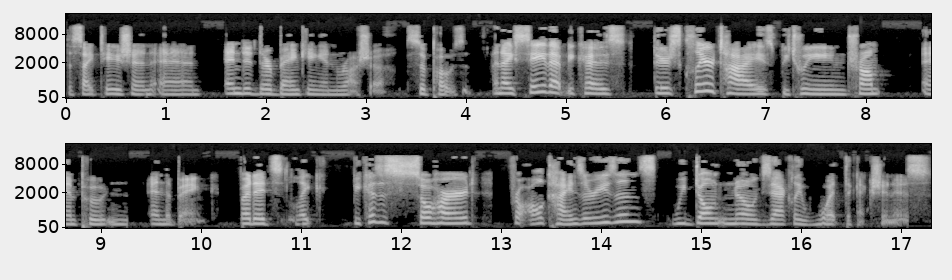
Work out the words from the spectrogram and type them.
the citation and ended their banking in Russia, supposed. And I say that because there's clear ties between Trump and Putin and the bank. But it's like because it's so hard for all kinds of reasons, we don't know exactly what the connection is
